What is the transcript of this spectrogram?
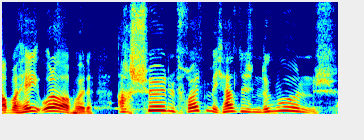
Aber hey, Urlaub ab heute. Ach schön, freut mich. Herzlichen Glückwunsch.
